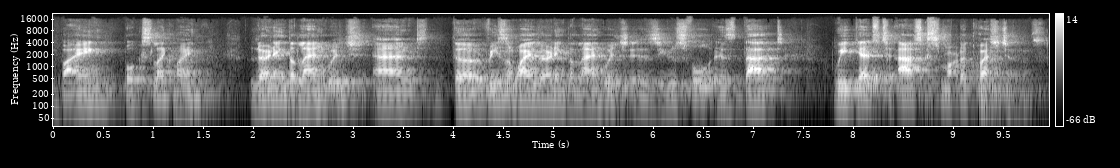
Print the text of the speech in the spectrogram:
buying books like mine, learning the language. And the reason why learning the language is useful is that we get to ask smarter questions.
